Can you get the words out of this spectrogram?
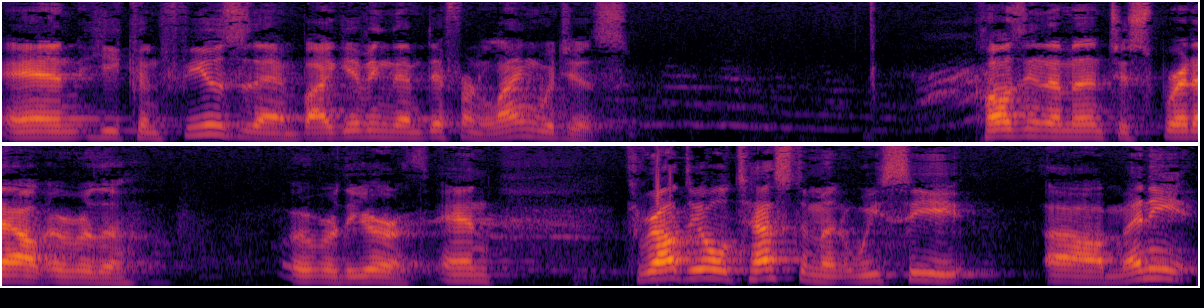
and He confused them by giving them different languages, causing them then to spread out over the, over the earth. And Throughout the Old Testament, we see uh, many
